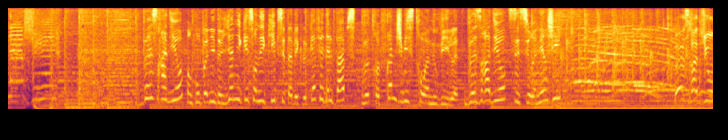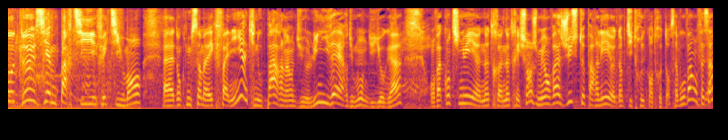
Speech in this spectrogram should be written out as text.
merci. Buzz Radio, en compagnie de Yannick et son équipe, c'est avec le Café Del Paps, votre French Bistro à Nouville. Buzz Radio, c'est sur Énergie. Radio, deuxième partie, effectivement. Euh, donc nous sommes avec Fanny hein, qui nous parle hein, de l'univers du monde du yoga. On va continuer euh, notre, notre échange, mais on va juste parler euh, d'un petit truc entre temps. Ça vous va On fait ça?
